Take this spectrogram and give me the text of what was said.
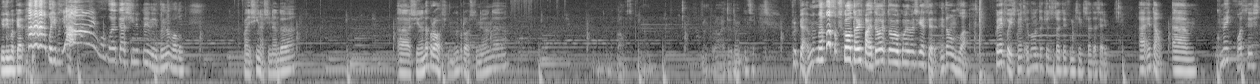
E eu digo uma piada, ah, depois tipo assim, ah, vou, vou até à China, que nem, depois não voltam. Lá em China, a China anda. A China anda pro, a China anda pro, a China anda. Mas faça escola outra vez, pá, então eu estou com medo de esquecer. Então vamos lá. Quando é que foi isto? Eu conto aqui outra história que foi muito interessante, a sério. Uh, então, um, como é que vocês.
